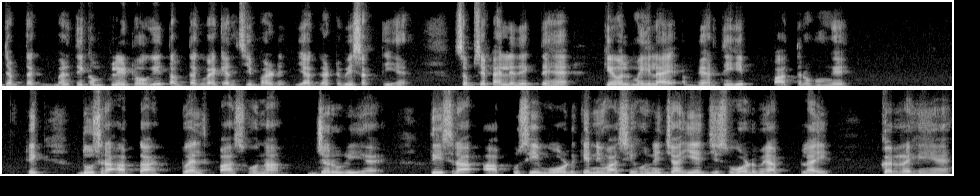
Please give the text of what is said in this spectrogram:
जब तक भर्ती कंप्लीट होगी, तब तक वैकेंसी बढ़ या घट भी सकती है। सबसे पहले देखते हैं, केवल महिलाएँ अभ्यर्थी ही पात्र होंगे। ठीक? दूसरा आपका ट्वेल्थ पास होना ज़रूरी है। तीसरा, आप उसी वार्ड के निवासी होने चाहिए जिस वार्ड में आप अप्लाई कर रहे हैं।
